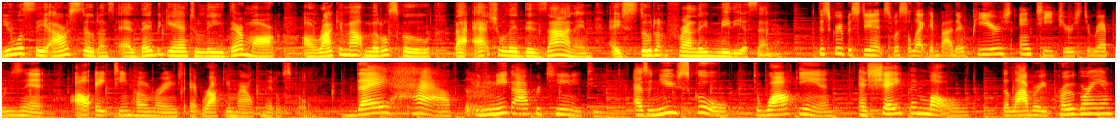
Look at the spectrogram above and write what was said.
you will see our students as they begin to leave their mark on Rocky Mount Middle School by actually designing a student-friendly media center. This group of students was selected by their peers and teachers to represent all 18 homerooms at Rocky Mount Middle School. They have the unique opportunity as a new school to walk in and shape and mold the library program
